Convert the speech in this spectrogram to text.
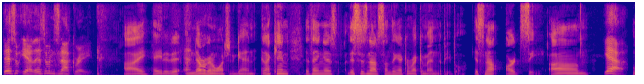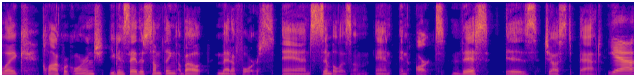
this yeah, this one's not great. I hated it. I'm never going to watch it again. And I can the thing is, this is not something I can recommend to people. It's not artsy. Um yeah. like Clockwork Orange, you can say there's something about metaphors and symbolism and in art. This is just bad. Yeah,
